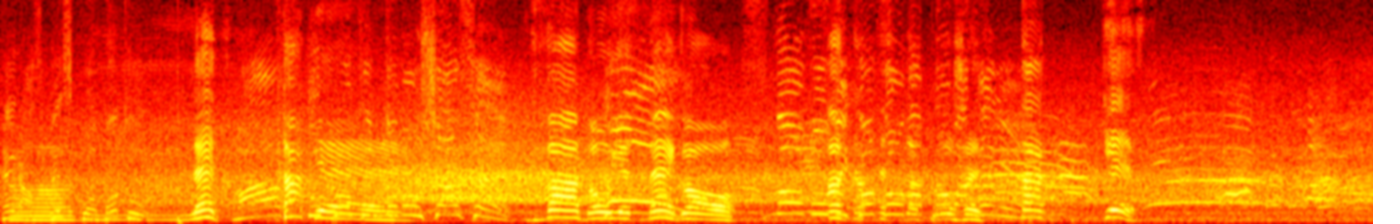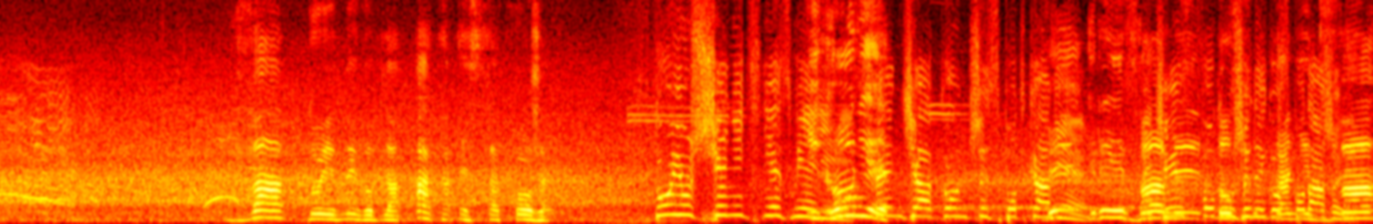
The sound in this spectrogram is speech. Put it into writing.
teraz bez kłopotu. Lek! Ma Tak stuprocentową szansę. 2 do! 1! Znowu wychodzą na prowadzenie. Tak jest! 2 do 1 dla AKS Latkorze. Tu już się nic nie zmieni. I koniec. Sędzia kończy spotkanie. Wygrywamy Zwycięstwo drużyny gospodarzy. 2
